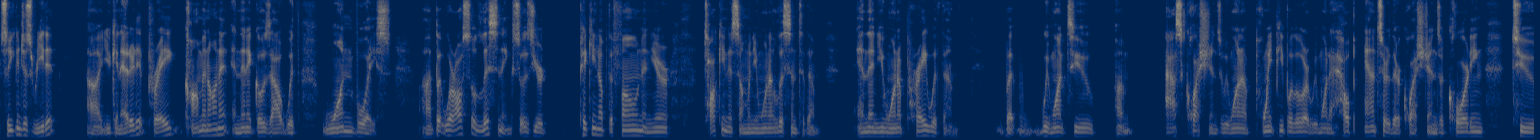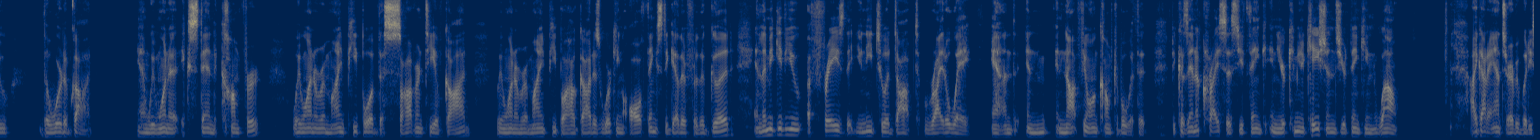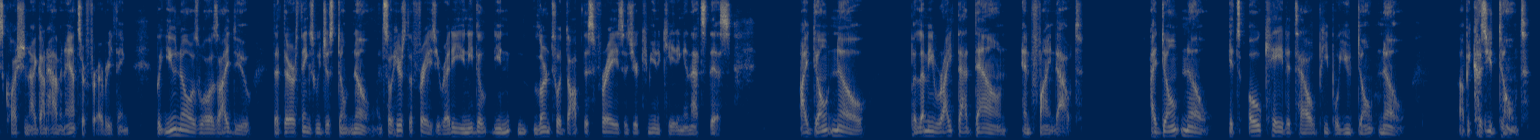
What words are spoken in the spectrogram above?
So you can just read it, uh, you can edit it, pray, comment on it, and then it goes out with one voice. Uh, but we're also listening. So as you're picking up the phone and you're talking to someone, you want to listen to them and then you want to pray with them. But we want to um, ask questions. We want to point people to the Lord. We want to help answer their questions according to the Word of God and we want to extend comfort. We want to remind people of the sovereignty of God. We want to remind people how God is working all things together for the good. And let me give you a phrase that you need to adopt right away and and and not feel uncomfortable with it because in a crisis you think in your communications you're thinking wow I got to answer everybody's question I got to have an answer for everything but you know as well as I do that there are things we just don't know. And so here's the phrase. You ready? You need to you learn to adopt this phrase as you're communicating, and that's this I don't know, but let me write that down and find out. I don't know. It's okay to tell people you don't know uh, because you don't.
